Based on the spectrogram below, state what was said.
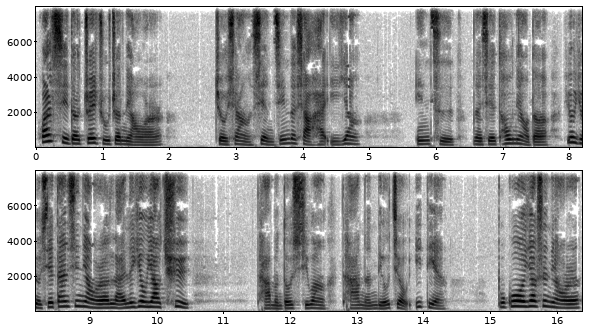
欢喜的追逐着鸟儿，就像现今的小孩一样。因此，那些偷鸟的又有些担心鸟儿来了又要去，他们都希望它能留久一点。不过，要是鸟儿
